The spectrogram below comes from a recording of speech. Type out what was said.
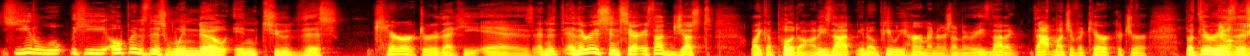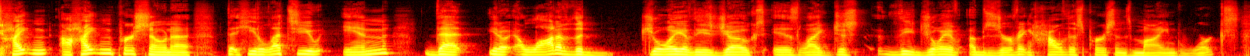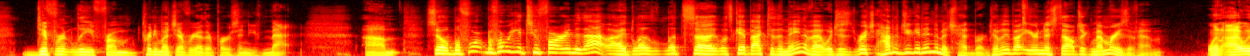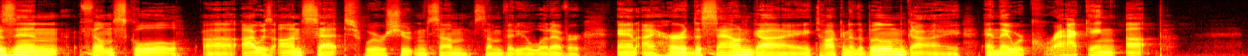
he he opens this window into this character that he is, and it, and there is sincere. It's not just like a put on. He's not you know Pee Wee Herman or something. He's not a, that much of a caricature, but there is No, this yeah. heightened a heightened persona that he lets you in that you know a lot of the joy of these jokes is like just the joy of observing how this person's mind works differently from pretty much every other person you've met um, so before before we get too far into that I'd, let, let's uh, let's get back to the main event which is rich how did you get into mitch hedberg tell me about your nostalgic memories of him When I was in film school, uh, I was on set. We were shooting some some video, whatever, and I heard the sound guy talking to the boom guy, and they were cracking up.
